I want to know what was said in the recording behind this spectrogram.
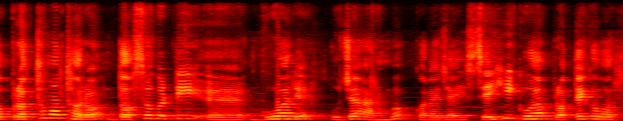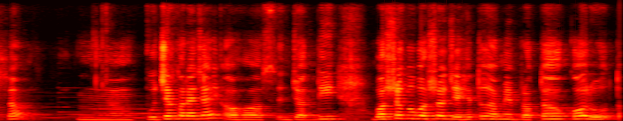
ଓ ପ୍ରଥମ ଥର ଦଶ ଗୋଟି ଗୁଆରେ ପୂଜା ଆରମ୍ଭ କରାଯାଏ। ସେହି ଗୁଆ ପ୍ରତ୍ୟେକ ବର୍ଷ ପୂଜା କରାଯାଏ। ଓ ଯଦି ବର୍ଷକୁ ବର୍ଷ ଯେହେତୁ ଆମେ ବ୍ରତ କରୁ ତ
